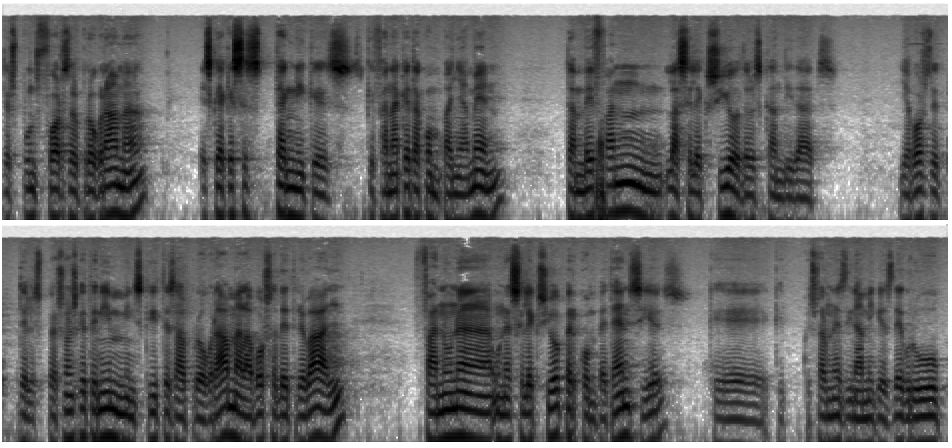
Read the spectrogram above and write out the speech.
dels punts forts del programa és que aquestes tècniques que fan aquest acompanyament també fan la selecció dels candidats. Llavors, de, de les persones que tenim inscrites al programa, a la borsa de treball, fan una, una selecció per competències, que, que, que es fan unes dinàmiques de grup,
